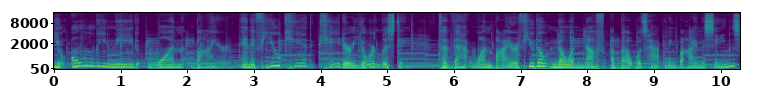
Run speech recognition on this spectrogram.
you only need one buyer. And if you can't cater your listing to that one buyer, if you don't know enough about what's happening behind the scenes,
